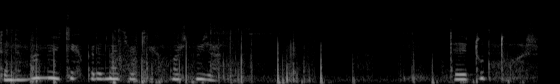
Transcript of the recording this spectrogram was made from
Та нема ніяких предметів, яких можна взяти. Та і тут теж.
